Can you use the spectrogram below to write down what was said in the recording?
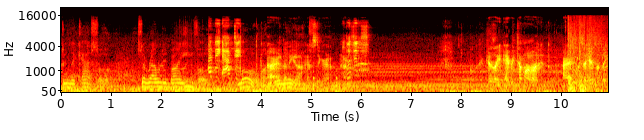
Trapped in the castle, surrounded by evil. At the acting. Low on Alright, let me get grenades. off Instagram. Because, like, every time I'm on it. Alright, so here's the thing.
